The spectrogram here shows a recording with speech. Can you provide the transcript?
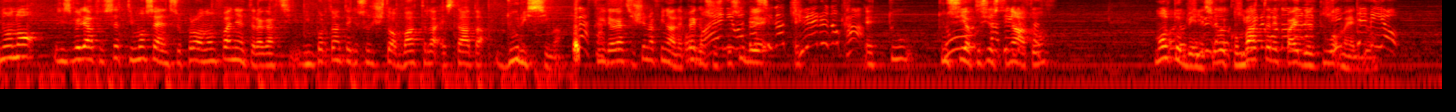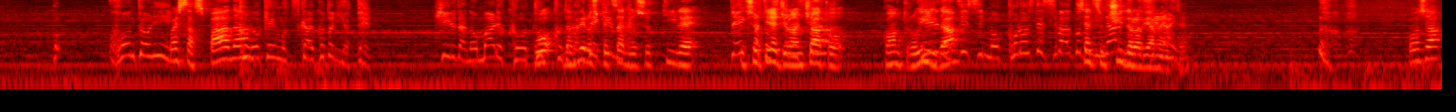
Non ho risvegliato il settimo senso, però non fa niente ragazzi. L'importante è che suscitò batterla è stata durissima. Quindi ragazzi, scena finale. Pegasus, possibile e, e tu, tu sia così ostinato? Molto bene, se vuoi combattere fai del tuo meglio. Questa spada può davvero spezzare il sottile il sortileggio lanciato contro Hilda senza ucciderla ovviamente. Cosa?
